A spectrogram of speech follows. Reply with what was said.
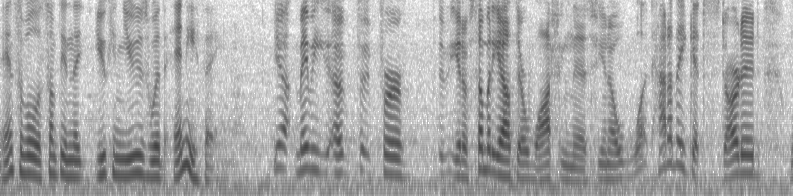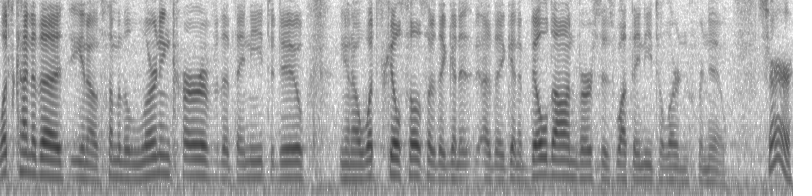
Ansible is something that you can use with anything. Yeah, maybe uh, for you know, somebody out there watching this, you know, what, how do they get started? What's kind of the, you know, some of the learning curve that they need to do? You know, what skill sets are they going to, are they going to build on versus what they need to learn for new? Sure.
